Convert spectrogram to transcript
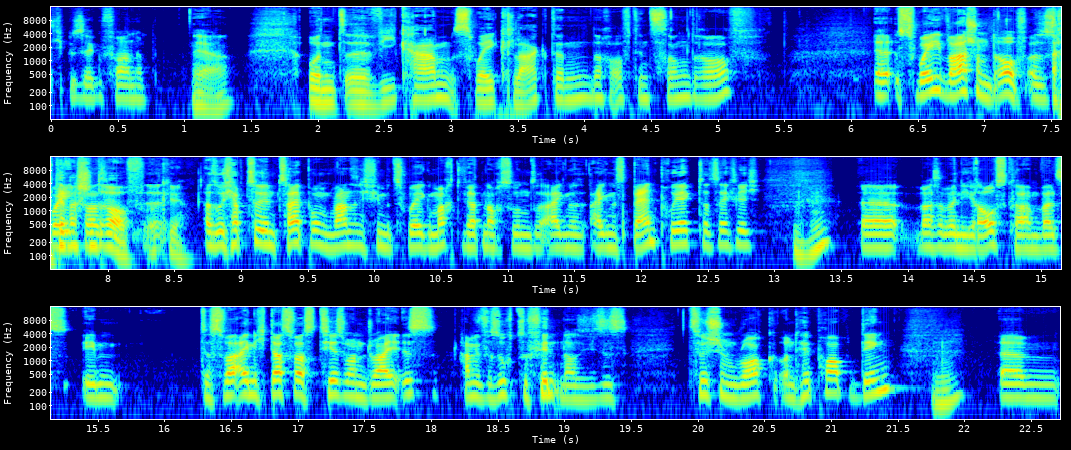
die ich bisher gefahren habe. Ja. Und äh, wie kam Sway Clark dann noch auf den Song drauf? Äh, Sway war schon drauf. Also Sway Ach, der war schon quasi, drauf, äh, okay. Äh, also ich habe zu dem Zeitpunkt wahnsinnig viel mit Sway gemacht. Wir hatten auch so unser eigenes, eigenes Bandprojekt tatsächlich, mhm. äh, was aber nie rauskam, weil es eben, das war eigentlich das, was Tears Run Dry ist, haben wir versucht zu finden. Also dieses zwischen Rock und Hip-Hop-Ding. Mhm. Ähm,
